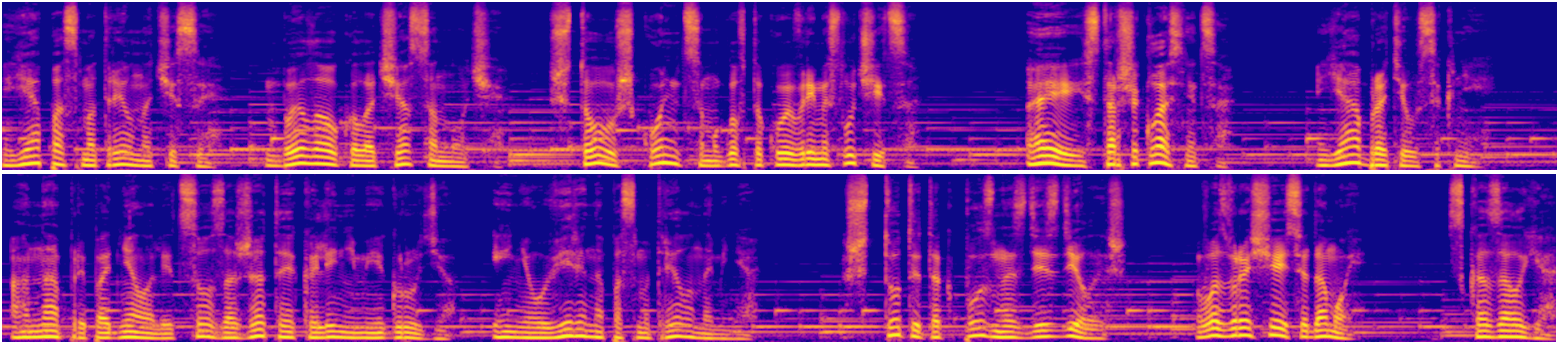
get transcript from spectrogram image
Я посмотрел на часы. Было около часа ночи. Что у школьницы могло в такое время случиться? «Эй, старшеклассница!» Я обратился к ней. Она приподняла лицо, зажатое коленями и грудью, и неуверенно посмотрела на меня. «Что ты так поздно здесь делаешь? Возвращайся домой», — сказал я.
